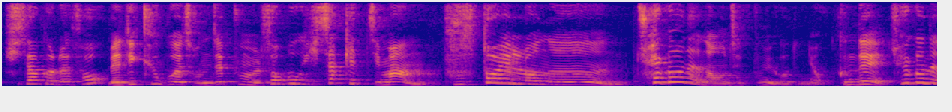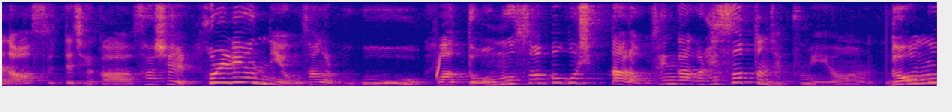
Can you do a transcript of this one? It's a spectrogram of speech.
시작을 해서 메디큐브의 전 제품을 써보기 시작했지만 부스터 힐러는 최근에 나온 제품이거든요. 근데 최근에 나왔을 때 제가 사실 홀리 언니 영상을 보고 와 너무 써보고 싶다라고 생각을 했었던 제품이에요. 너무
